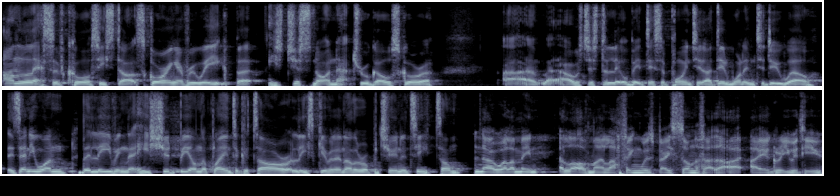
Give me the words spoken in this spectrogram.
unless, of course, he starts scoring every week, but he's just not a natural goal scorer uh, I was just a little bit disappointed. I did want him to do well. Is anyone believing that he should be on the plane to Qatar or at least given another opportunity, Tom? No, well, I mean, a lot of my laughing was based on the fact that I, I agree with you.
